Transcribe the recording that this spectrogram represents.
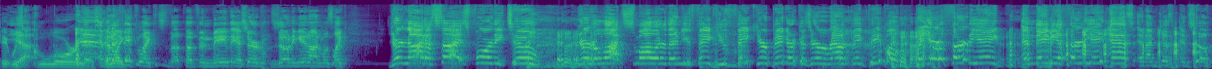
it was yeah. glorious, and and, then like I think like the, the, the main thing I started zoning in on was like, you're not a size 42. You're a lot smaller than you think. You think you're bigger because you're around big people, but you're a 38 and maybe a 38S. And I'm just and so.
